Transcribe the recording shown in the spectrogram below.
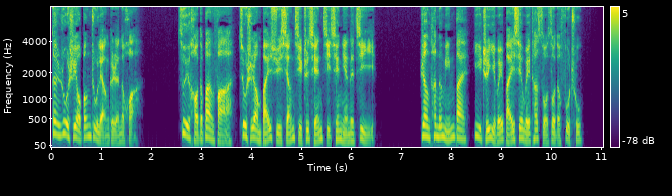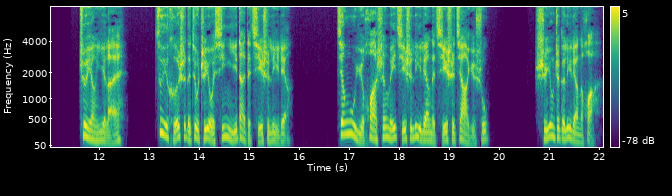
但若是要帮助两个人的话，最好的办法就是让白雪想起之前几千年的记忆。让他能明白，一直以为白仙为他所做的付出。这样一来，最合适的就只有新一代的骑士力量，将物语化身为骑士力量的骑士驾驭书。使用这个力量的话，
